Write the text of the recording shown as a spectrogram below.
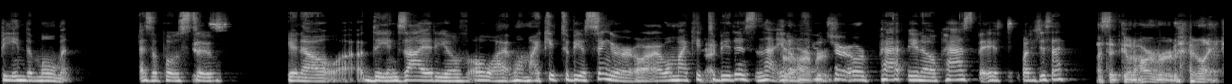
be in the moment as opposed yes. to, you know, uh, the anxiety of, oh, I want my kid to be a singer or I want my kid right. to be this and that, you Go know, future or past, you know, past based. What did you say? I said, go to Harvard. like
